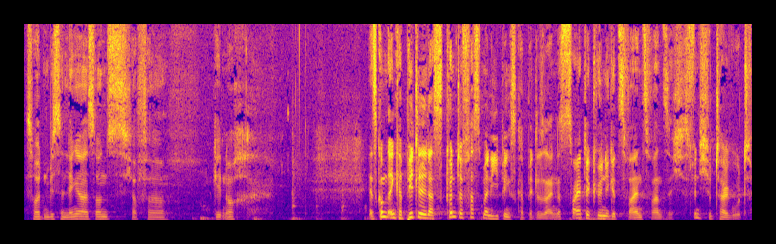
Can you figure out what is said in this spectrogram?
Ist heute ein bisschen länger als sonst. Ich hoffe, geht noch. Jetzt kommt ein Kapitel, das könnte fast mein Lieblingskapitel sein. Das zweite Könige 22. Das finde ich total gut.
